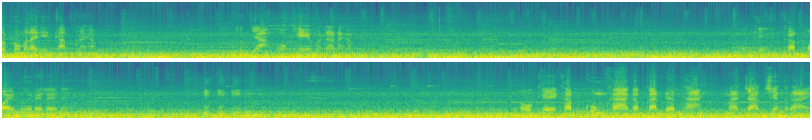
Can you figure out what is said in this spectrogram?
รถพวงมาลัยดิดกลับนะครับ ทุกอย่างโอเคหมดแล้วนะครับ โอเคกลับปล่อยมือได้เลยนะ โอเคครับคุ้มค่ากับการเดินทางมาจากเชียงราย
